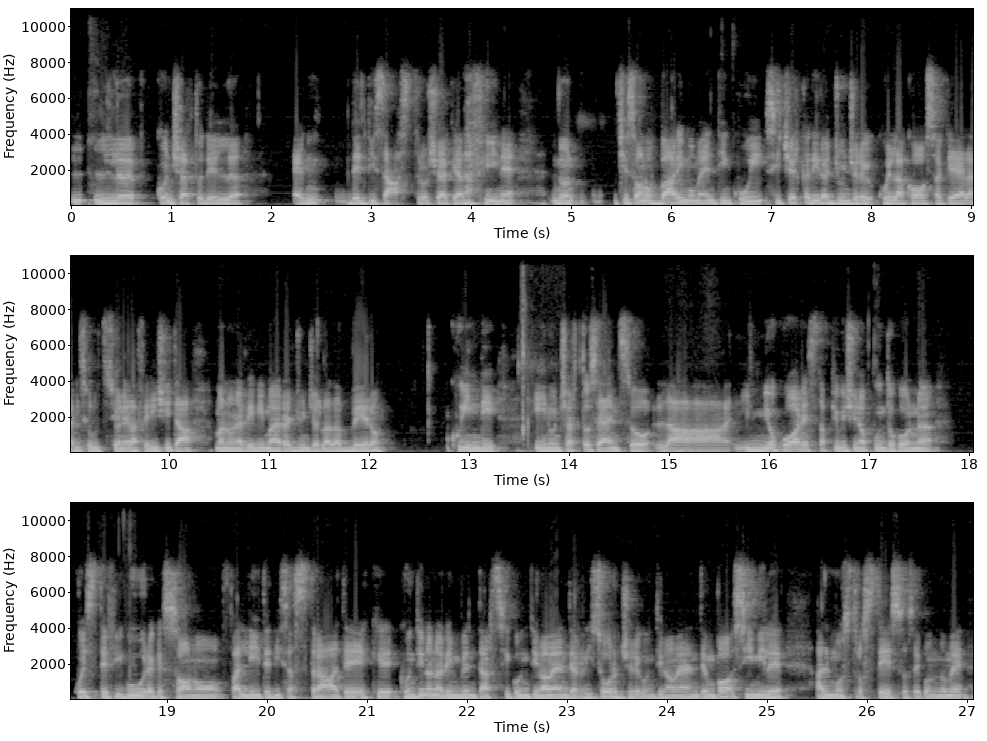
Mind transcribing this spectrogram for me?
il, concetto del, del, disastro, cioè che alla fine non, ci sono vari momenti in cui si cerca di raggiungere quella cosa che è la risoluzione, la felicità, ma non arrivi mai a raggiungerla davvero. Quindi in un certo senso la, il mio cuore sta più vicino appunto con queste figure che sono fallite, disastrate e che continuano a reinventarsi continuamente, a risorgere continuamente, un po' simile al mostro stesso secondo me,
